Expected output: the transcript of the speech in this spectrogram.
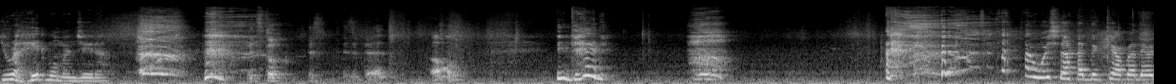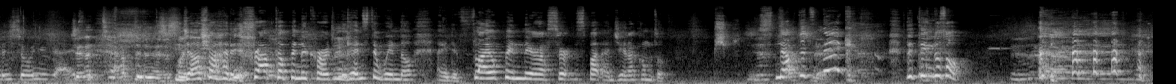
You're a hate woman, Jada. It's still. It dead? Oh. He did. I wish I had the camera there to show you guys. Jenna tapped it and it's just like. Joshua had it trapped up in the curtain against the window, and it fly up in there a certain spot, and Jada comes up, snapped its it. neck. The thing goes up.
